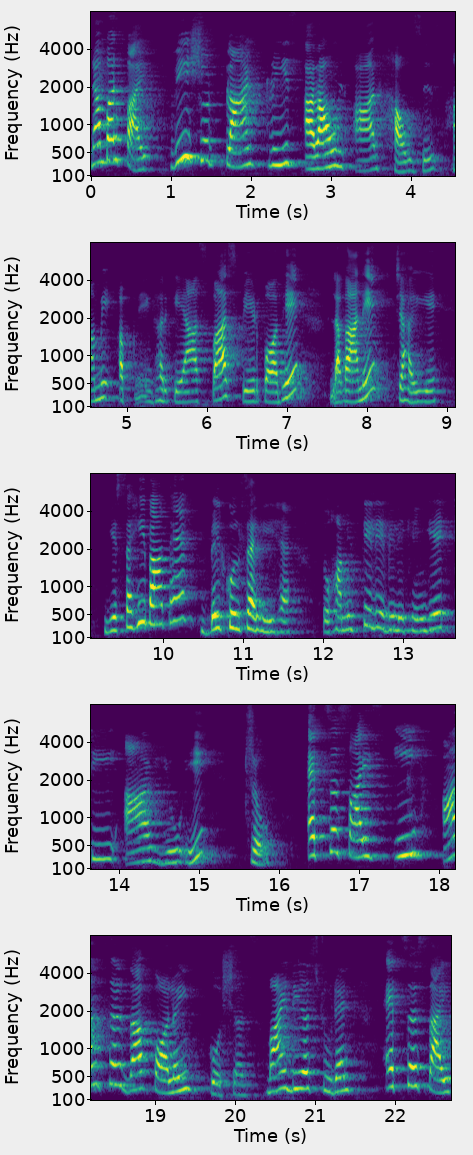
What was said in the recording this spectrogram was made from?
number five we should plant trees around our houses हमें अपने घर के आसपास पेड़ पौधे लगाने चाहिए। ये सही बात है? बिल्कुल सही है। तो हम इसके लिए भी लिखेंगे T R U E True. Exercise E. Answer the following questions. My dear student, exercise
